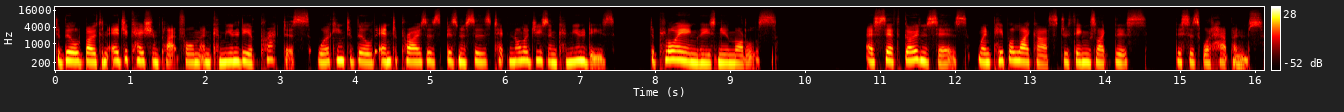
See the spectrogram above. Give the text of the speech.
to build both an education platform and community of practice, working to build enterprises, businesses, technologies, and communities, deploying these new models, as Seth Godin says, when people like us do things like this, this is what happens.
